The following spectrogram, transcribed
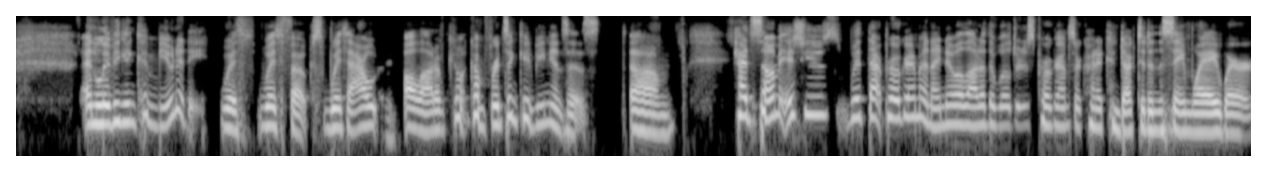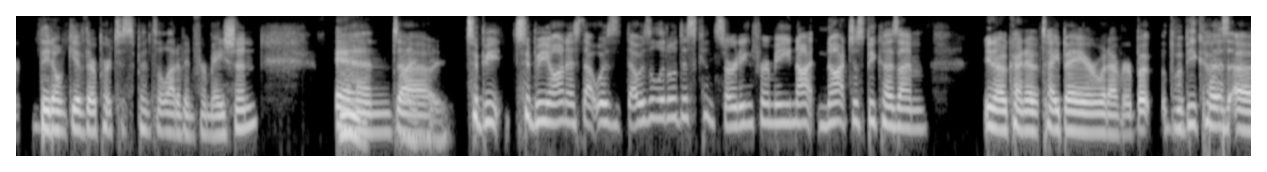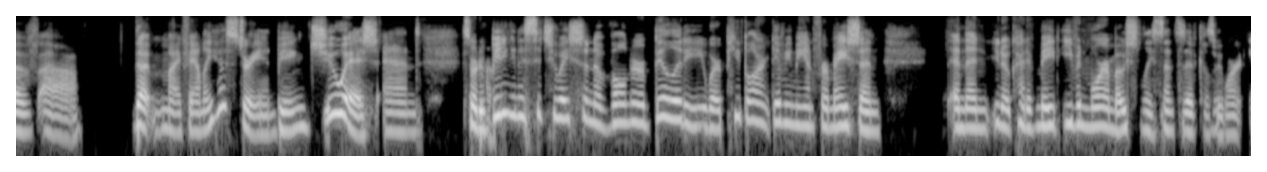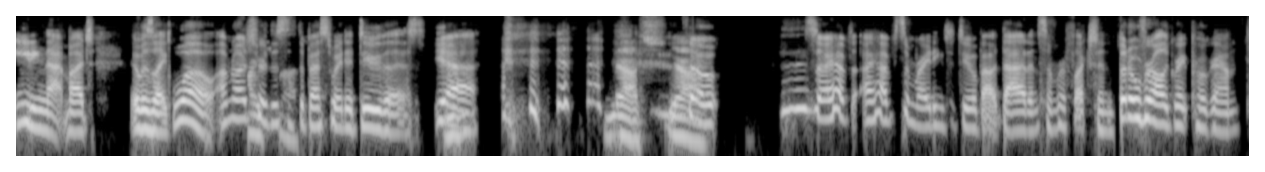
and living in community with with folks without a lot of comforts and conveniences. Um, had some issues with that program and i know a lot of the wilderness programs are kind of conducted in the same way where they don't give their participants a lot of information. Mm, and right, uh, right. to be to be honest that was that was a little disconcerting for me not not just because i'm you know kind of type a or whatever but but because of uh, that my family history and being Jewish and sort of being in a situation of vulnerability where people aren't giving me information and then you know kind of made even more emotionally sensitive because we weren't eating that much. It was like whoa i'm not sure this is the best way to do this. Yeah. Mm-hmm. yes yeah. So so i have i have some writing to do about that and some reflection but overall a great program.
